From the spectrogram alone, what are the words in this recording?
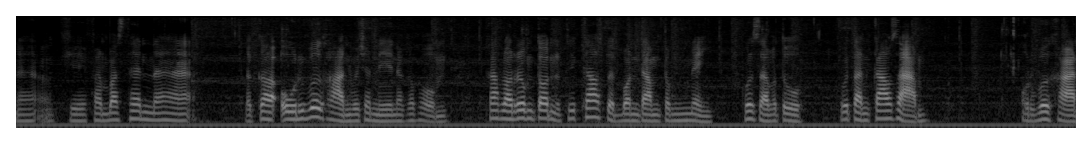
นะโอเคแฟนบัสเทนนะฮะ แล้วก็โอริเวอร์คานเวอร์ชันนี้นะครับผมครับเราเริ่มต้นอยู่ที่9เสร์ฟบอลดำตำแหน่งผู้สาประตูผู้ตัน 93 โอเวอร์คาน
